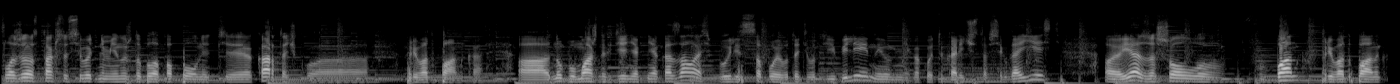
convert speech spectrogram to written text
Сложилось так, что сегодня мне нужно было пополнить э, карточку э, Приватбанка. А, ну, бумажных денег не оказалось, были с собой вот эти вот юбилейные, у меня какое-то количество всегда есть. А, я зашел в банк, в Приватбанк,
